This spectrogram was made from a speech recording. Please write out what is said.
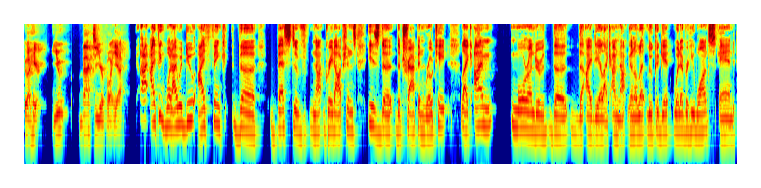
well, here you back to your point. Yeah, I, I think what I would do, I think the best of not great options is the the trap and rotate. Like I'm more under the the idea like I'm not gonna let Luka get whatever he wants. And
